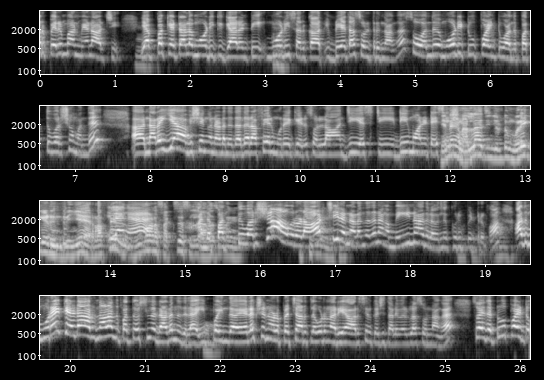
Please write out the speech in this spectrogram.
ஒரு பெரும்பான்மையான ஆட்சி. எப்ப கேட்டாலும் மோடிக்கு கேரண்டி மோடி சர்க்கார் இப்படியே தான் சொல்லிட்டு இருந்தாங்க. ஸோ வந்து மோடி டூ பாயிண்ட் டூ அந்த பத்து வருஷம் வந்து நிறைய விஷயங்கள் நடந்தது. அதாவது ரஃபேல் முறைகேடு சொல்லலாம் ஜிஎஸ்டி டிமானிட்டைசேஷன் நல்லாச்சுன்னு சொல்லிட்டு முறைகேடுன்றீங்க? இல்ல. அந்த பத்து. வருஷம் அவரோட ஆட்சியில நடந்ததை நாங்க மெயினா அதுல வந்து குறிப்பிட்டிருக்கோம். அது முறைகேடா இருந்தாலும் அந்த பத்து வருஷத்துல நடந்ததுல இப்போ இந்த எலெக்ஷனோட பிரச்சாரத்துல கூட நிறைய அரசியல் கட்சி தலைவர்களா சொன்னாங்க. சோ இந்த டூ பாயிண்ட்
